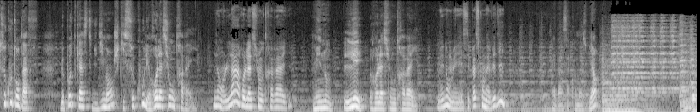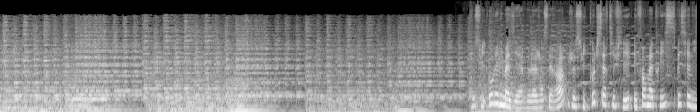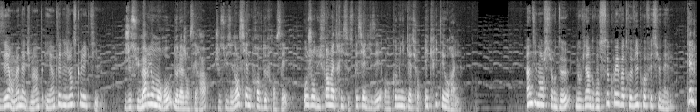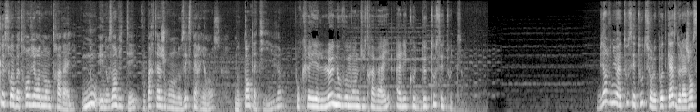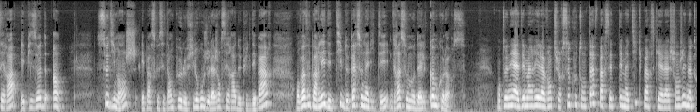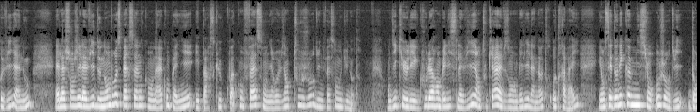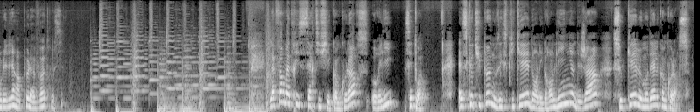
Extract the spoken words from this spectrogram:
Secoue ton taf, le podcast du dimanche qui secoue les relations au travail. Non, la relation au travail. Mais non, les relations au travail. Mais non, mais c'est pas ce qu'on avait dit. Eh ben ça commence bien. Je suis Aurélie Mazière de l'agence ERA, je suis coach certifiée et formatrice spécialisée en management et intelligence collective. Je suis Marion Moreau de l'agence ERA, je suis une ancienne prof de français, aujourd'hui formatrice spécialisée en communication écrite et orale. Un dimanche sur deux, nous viendrons secouer votre vie professionnelle. Quel que soit votre environnement de travail, nous et nos invités vous partagerons nos expériences, nos tentatives, pour créer le nouveau monde du travail à l'écoute de tous et toutes. Bienvenue à tous et toutes sur le podcast de l'agence ERA, épisode 1. Ce dimanche, et parce que c'est un peu le fil rouge de l'agence ERA depuis le départ, on va vous parler des types de personnalités grâce au modèle Comme Colors. On tenait à démarrer l'aventure Secoue ton taf par cette thématique parce qu'elle a changé notre vie à nous. Elle a changé la vie de nombreuses personnes qu'on a accompagnées et parce que quoi qu'on fasse, on y revient toujours d'une façon ou d'une autre. On dit que les couleurs embellissent la vie, en tout cas elles ont embelli la nôtre au travail, et on s'est donné comme mission aujourd'hui d'embellir un peu la vôtre aussi. La formatrice certifiée comme Colors, Aurélie, c'est toi. Est-ce que tu peux nous expliquer dans les grandes lignes déjà ce qu'est le modèle comme Colors?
